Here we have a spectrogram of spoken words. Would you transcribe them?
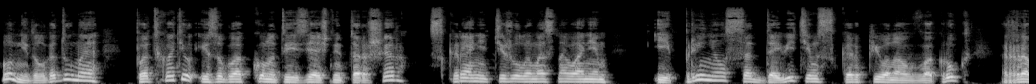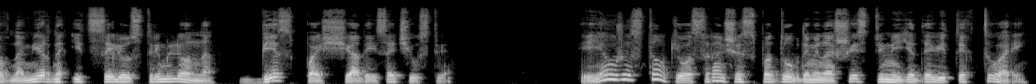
Он, недолго думая, подхватил из угла комнаты изящный торшер с крайне тяжелым основанием и принялся давить им скорпионов вокруг равномерно и целеустремленно, без пощады и сочувствия. Я уже сталкивался раньше с подобными нашествиями ядовитых тварей.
